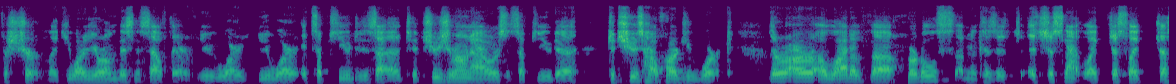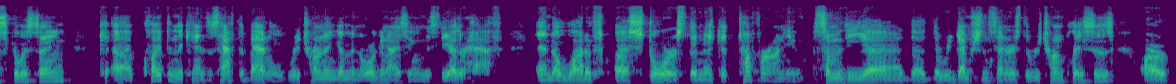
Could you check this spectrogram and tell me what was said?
for sure. Like you are your own business out there. You are you are it's up to you to uh, to choose your own hours. It's up to you to to choose how hard you work. There are a lot of uh, hurdles. I mean because it's, it's just not like just like jessica was saying uh, collecting the cans is half the battle. Returning them and organizing them is the other half. And a lot of uh, stores they make it tougher on you. Some of the uh, the the redemption centers the return places are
